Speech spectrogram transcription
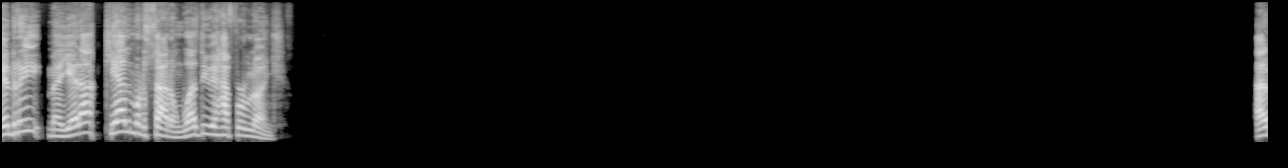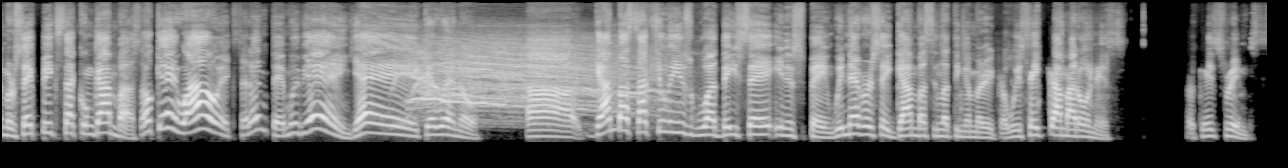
Henry, Nayera, ¿qué almorzaron? What do you have for lunch? Almorcé pizza con gambas. Ok, wow, excelente, muy bien. Yay, qué bueno. Uh, gambas actually is what they say in Spain. We never say gambas in Latin America. We say camarones. Okay, shrimps.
